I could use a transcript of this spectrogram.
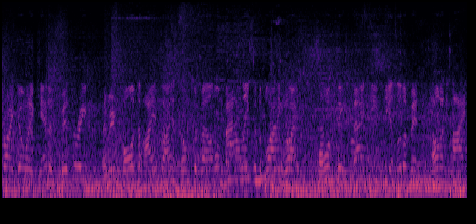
try and go in again as Misery. They move forward to Ice from Savalva. Mana Leak with the Blinding Light. Forcing back DC a little bit. On a tight,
